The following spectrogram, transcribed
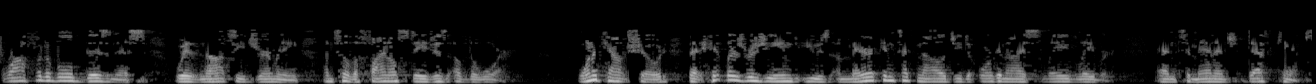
profitable business with Nazi Germany until the final stages of the war. One account showed that Hitler's regime used American technology to organize slave labor and to manage death camps.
